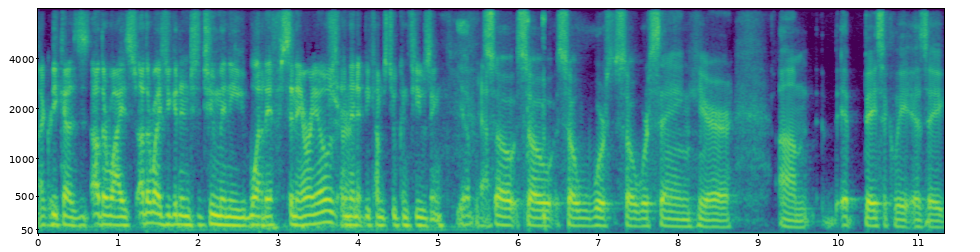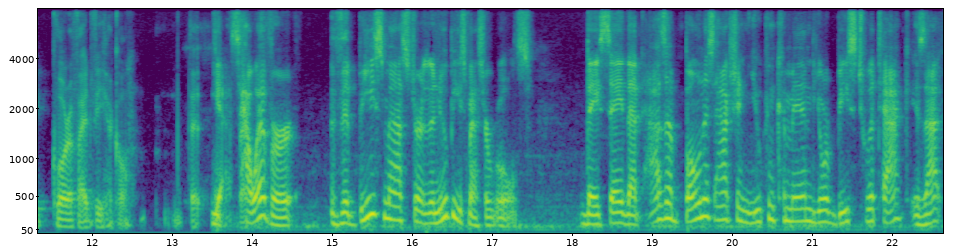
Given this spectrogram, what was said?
I agree. because otherwise otherwise you get into too many what if scenarios Sure. and then it becomes too confusing Yep. Yeah. So so so we're so we're saying here, um, it basically is a glorified vehicle. That yes. however the beastmaster the new beastmaster rules they say that as a bonus action you can command your beast to attack. Is that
